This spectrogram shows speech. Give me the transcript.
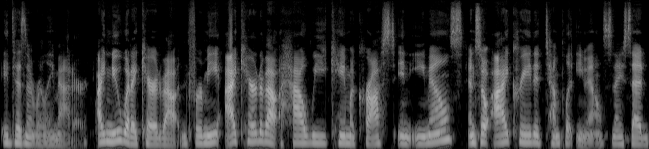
it doesn't really matter. I knew what I cared about. And for me, I cared about how we came across in emails. And so I created template emails and I said,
